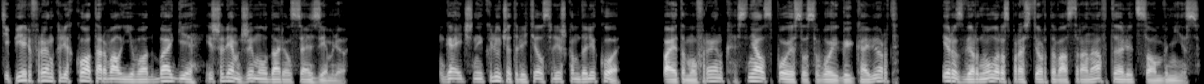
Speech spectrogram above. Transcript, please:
Теперь Фрэнк легко оторвал его от багги, и шлем Джима ударился о землю. Гаечный ключ отлетел слишком далеко, поэтому Фрэнк снял с пояса свой гайковерт и развернул распростертого астронавта лицом вниз.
